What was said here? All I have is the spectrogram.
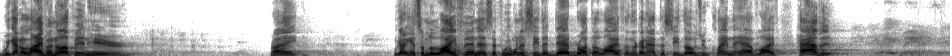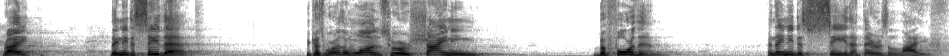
we got to liven up in here, right? We got to get some life in us. If we want to see the dead brought to life, then they're going to have to see those who claim they have life have it. Right? They need to see that. Because we're the ones who are shining before them. And they need to see that there is life.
